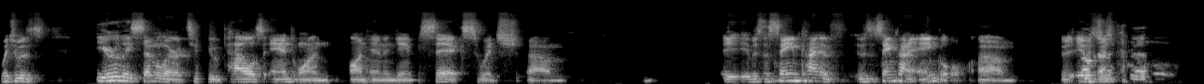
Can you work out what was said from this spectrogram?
Which was eerily similar to Powell's and one on him in Game Six, which um, it, it, was the same kind of it was the same kind of angle. It, it was just Powell,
